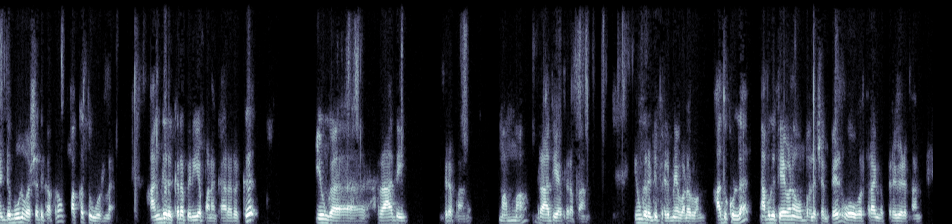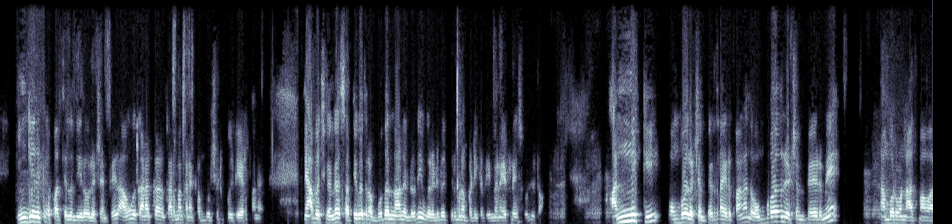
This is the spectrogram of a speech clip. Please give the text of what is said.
ரெண்டு மூணு வருஷத்துக்கு அப்புறம் பக்கத்து ஊர்ல. அங்க இருக்கிற பெரிய பணக்காரருக்கு இவங்க ராதை பிறப்பாங்க. மம்மா ராதியா பிறப்பாங்க. இவங்க ரெண்டு பேருமே வளருவாங்க. அதுக்குள்ள நமக்கு தேவையான ஒன்பது லட்சம் பேர் ஒவ்வொருத்தரா இங்க பிறவி எடுப்பாங்க. இங்க இருக்கிற பத்துல இருந்து இருபது லட்சம் பேர் அவங்க கணக்க கர்ம கணக்கை முடிச்சுட்டு போயிட்டே இருப்பாங்க. ஞாபகம் வச்சுக்கோங்க முதல் நாள்ன்றது இவங்க ரெண்டு பேர் திருமணம் பண்ணிக்கிறது ஏற்கனவே சொல்லிட்டோம். அன்னைக்கு ஒன்பது லட்சம் பேர் தான் இருப்பாங்க. அந்த ஒன்பது லட்சம் பேருமே நம்பர் ஒன் ஆத்மாவா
